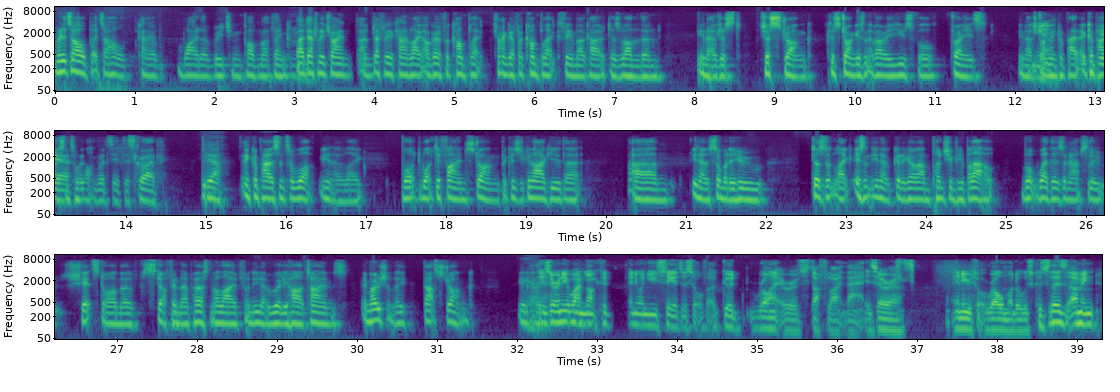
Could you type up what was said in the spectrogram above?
I mean, it's a whole it's a whole kind of wider reaching problem, I think. But I definitely try and I'm definitely kind of like I'll go for complex, try and go for complex female characters rather than you know just just strong because strong isn't a very useful phrase. You know, strong Yeah. in, compa- in comparison yeah. to What, what? what does it describe? Yeah, in comparison to what you know, like what what defines strong? Because you can argue that, um, you know, somebody who doesn't like isn't you know going to go around punching people out, but weathers an absolute shitstorm of stuff in their personal life and you know really hard times emotionally. That's strong. You know, Is there It might anyone you could anyone you see as a sort of a good writer of stuff like that? Is there a any sort of role models? Because there's, I mean,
